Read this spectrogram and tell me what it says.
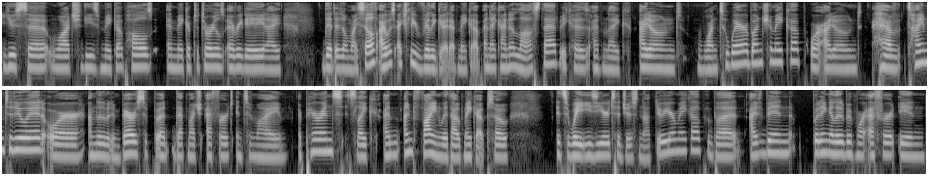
used to watch these makeup hauls and makeup tutorials every day and I did it on myself. I was actually really good at makeup and I kind of lost that because I'm like I don't want to wear a bunch of makeup or I don't have time to do it or I'm a little bit embarrassed to put that much effort into my appearance. It's like I'm I'm fine without makeup. So it's way easier to just not do your makeup, but I've been putting a little bit more effort in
